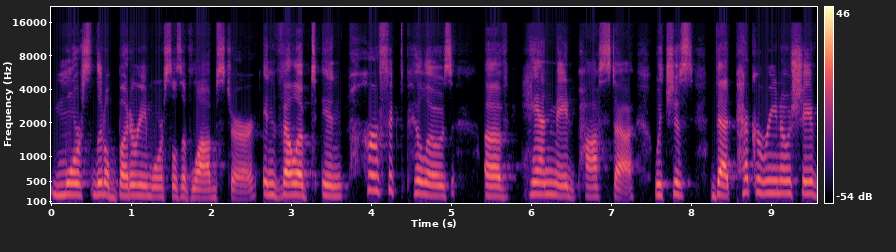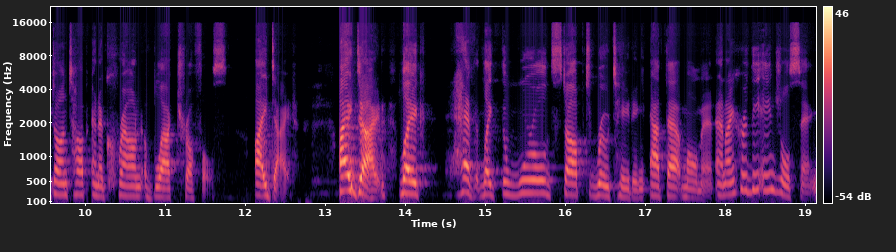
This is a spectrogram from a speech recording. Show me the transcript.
More little buttery morsels of lobster enveloped in perfect pillows of handmade pasta with just that pecorino shaved on top and a crown of black truffles. I died. I died. Like heaven like the world stopped rotating at that moment and i heard the angels sing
